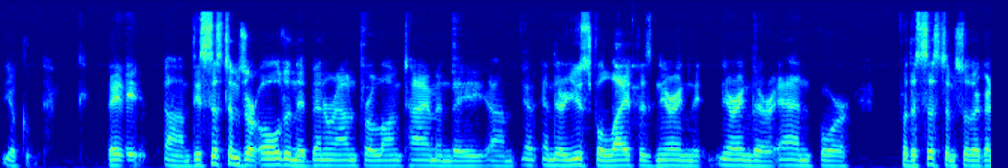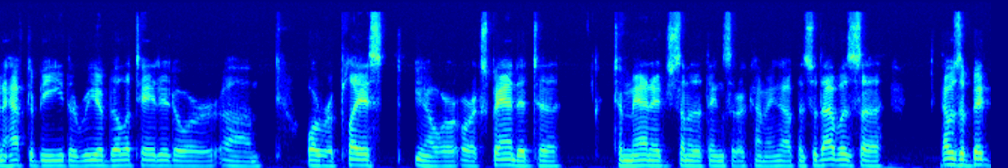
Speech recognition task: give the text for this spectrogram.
you know they um, these systems are old and they've been around for a long time and they um, and their useful life is nearing the, nearing their end for for the system. So they're going to have to be either rehabilitated or um, or replaced you know or, or expanded to to manage some of the things that are coming up. And so that was a that was a big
